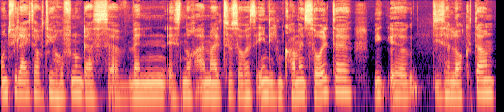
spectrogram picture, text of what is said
Und vielleicht auch die Hoffnung, dass, äh, wenn es noch einmal zu so etwas Ähnlichem kommen sollte, wie äh, dieser Lockdown,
